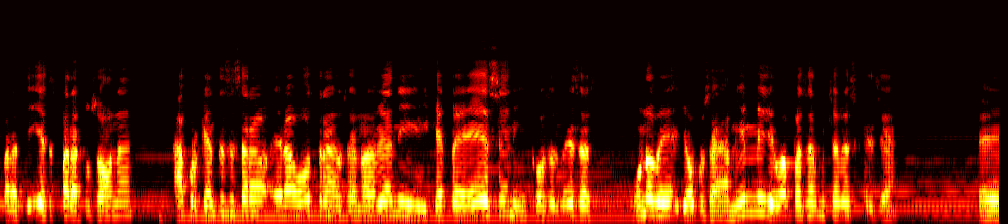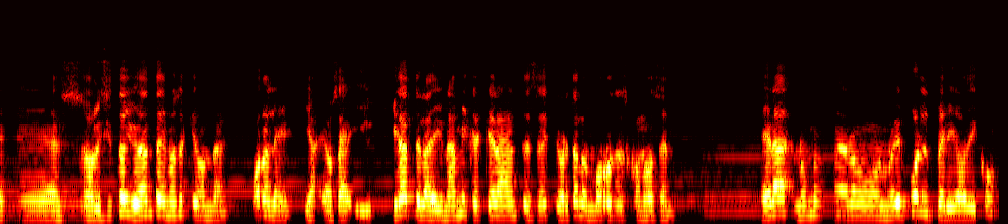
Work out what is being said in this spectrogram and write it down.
para ti, este es para tu zona. Ah, porque antes esa era, otra, o sea, no había ni GPS ni cosas de esas. Uno ve, yo, pues a mí me llegó a pasar muchas veces que decía, eh, solicito ayudante de no sé qué onda, órale, o sea, y fíjate la dinámica que era antes, eh, que ahorita los morros desconocen. Era número, no ir por el periódico,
